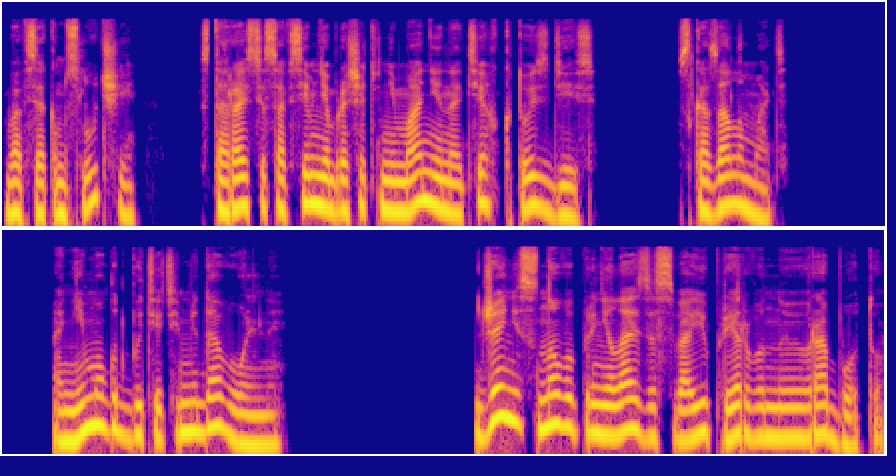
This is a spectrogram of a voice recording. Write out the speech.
Во всяком случае, старайся совсем не обращать внимания на тех, кто здесь, сказала мать. Они могут быть этим недовольны. Дженни снова принялась за свою прерванную работу.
